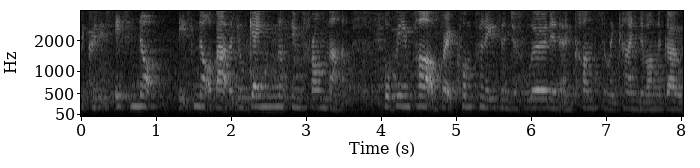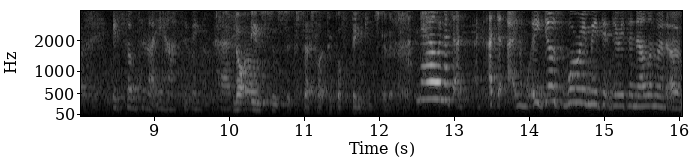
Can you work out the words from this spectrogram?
because it's it's not it's not about that. You'll gain nothing from that. But being part of great companies and just learning and constantly kind of on the go is something that you have to be It's not for. instant success like people think it's going to be. No, and I, I- I- it does worry me that there is an element of,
